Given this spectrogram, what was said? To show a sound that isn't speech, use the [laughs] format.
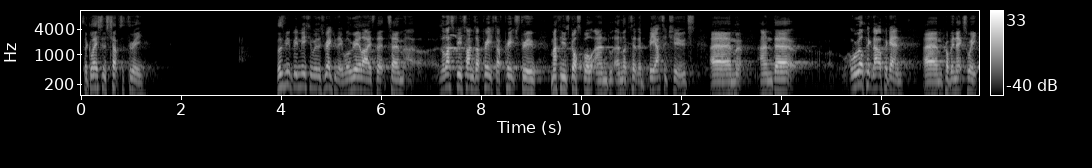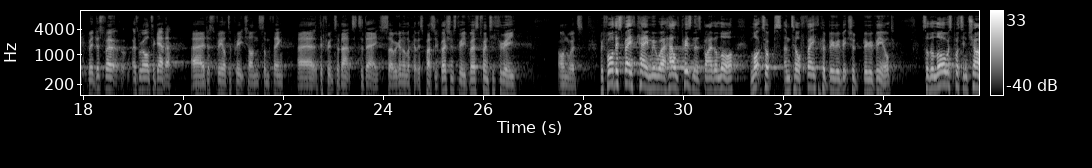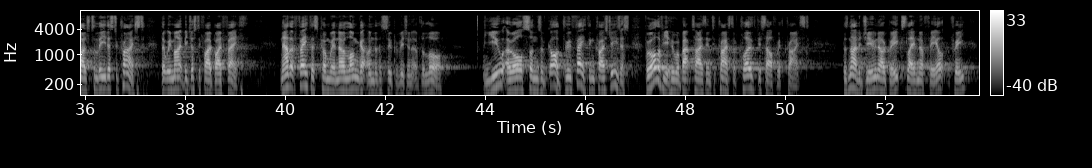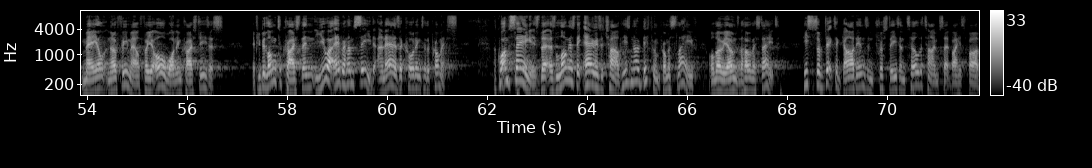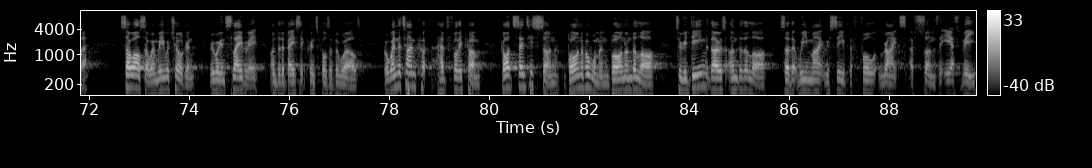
So Galatians chapter 3. Those of you who've been meeting with us regularly will realise that um, uh, the last few times I've preached, I've preached through Matthew's Gospel and, and looked at the Beatitudes. Um, and uh, we will pick that up again um, probably next week. But just for, as we're all together, uh, just feel to preach on something uh, different to that today. So we're going to look at this passage. Galatians 3, verse 23 onwards. Before this faith came, we were held prisoners by the law, locked up until faith could be should be revealed. So the law was put in charge to lead us to Christ, that we might be justified by faith. Now that faith has come, we are no longer under the supervision of the law. You are all sons of God through faith in Christ Jesus. For all of you who were baptized into Christ have clothed yourself with Christ. There's neither Jew nor Greek, slave nor free, male nor female, for you're all one in Christ Jesus. If you belong to Christ, then you are Abraham's seed and heirs according to the promise. Look, what I'm saying is that as long as the heir is a child, he's no different from a slave, although he owns the whole estate. He's subject to guardians and trustees until the time set by his father. So also, when we were children, we were in slavery under the basic principles of the world. But when the time had fully come, God sent his son, born of a woman, born under law, to redeem those under the law so that we might receive the full rights of sons. The ESV,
